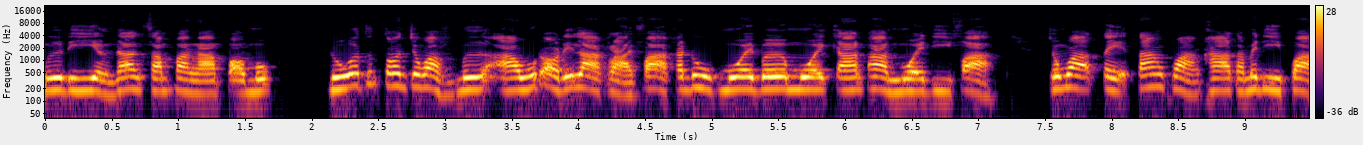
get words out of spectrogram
มือดีอย่างด้านซัมปางามปอมุกดูว่าต้นๆจังหวะฝีมืออาวุธออกได้หลากหลายฝ่ากระดูกมวยเบอร์มวยการผ่านมวยดีฝ่าจังหวะเตะตั้งขวางคาทำให้ดีฝ่า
